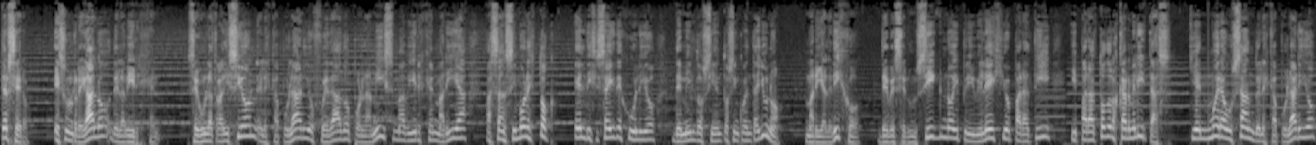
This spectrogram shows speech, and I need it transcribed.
Tercero, es un regalo de la Virgen. Según la tradición, el escapulario fue dado por la misma Virgen María a San Simón Stock el 16 de julio de 1251. María le dijo, debe ser un signo y privilegio para ti y para todos los carmelitas. Quien muera usando el escapulario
